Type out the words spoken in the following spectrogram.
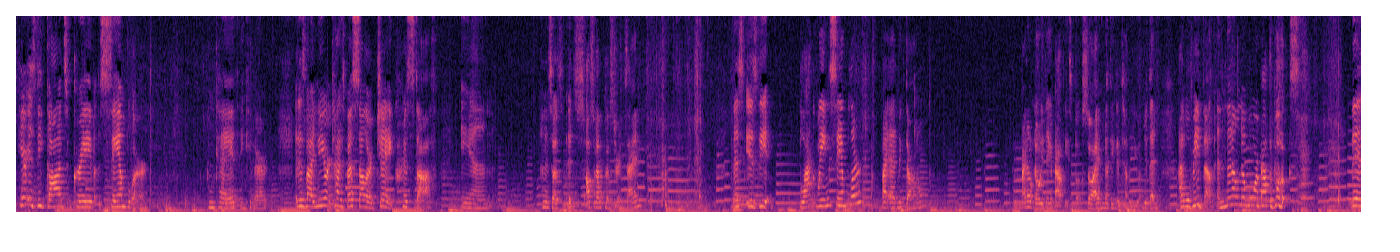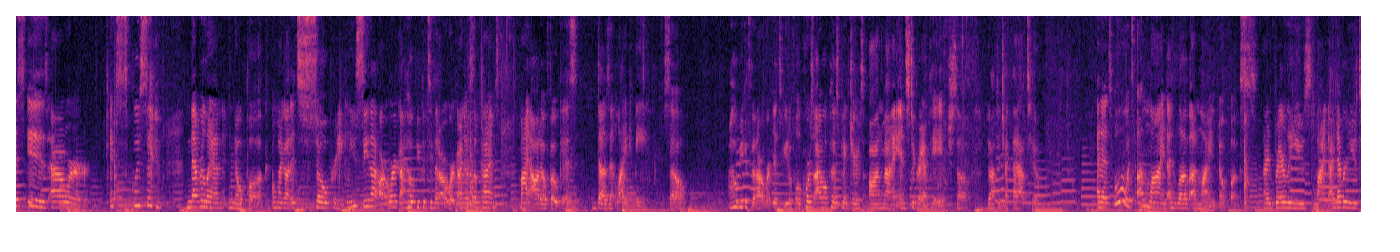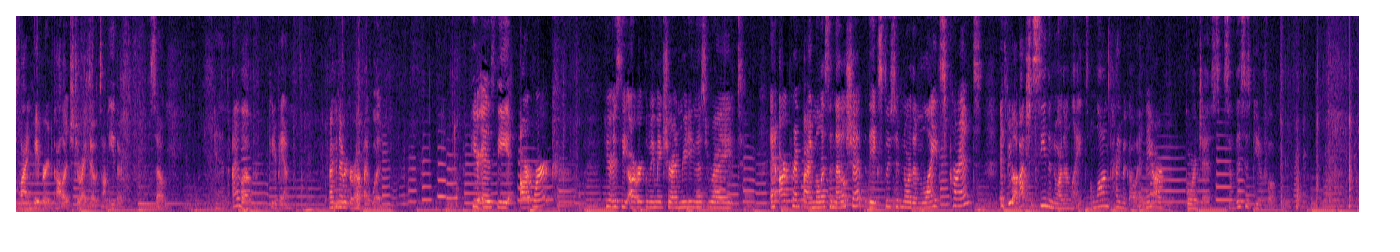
Here is the Godsgrave sampler. Okay, thank you, Barrett. It is by New York Times bestseller Jay Kristoff, and and so it's, it's also got a poster inside. This is the Blackwing sampler by Ed McDonald. I don't know anything about these books, so I have nothing to tell you other than I will read them and then I'll know more about the books. This is our exclusive Neverland notebook. Oh my god, it's so pretty. Can you see that artwork? I hope you can see that artwork. I know sometimes my autofocus doesn't like me. So I hope you can see that artwork. It's beautiful. Of course, I will post pictures on my Instagram page, so you'll have to check that out too. And it's, ooh, it's unlined. I love unlined notebooks. I rarely use lined. I never used lined paper in college to write notes on either. So, and I love Peter Pan. If I could never grow up, I would. Here is the artwork. Here is the artwork. Let me make sure I'm reading this right. An art print by Melissa Nettleship, the exclusive Northern Lights print. It's beautiful. I've actually seen the Northern Lights a long time ago and they are gorgeous. So this is beautiful.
